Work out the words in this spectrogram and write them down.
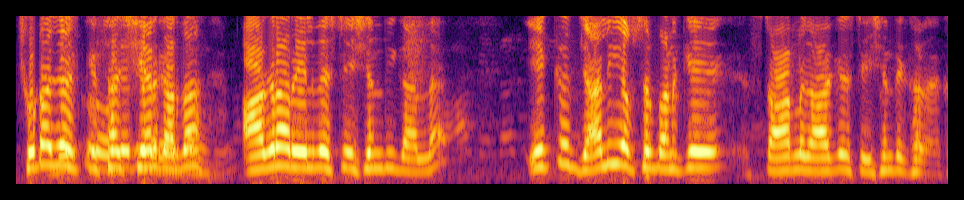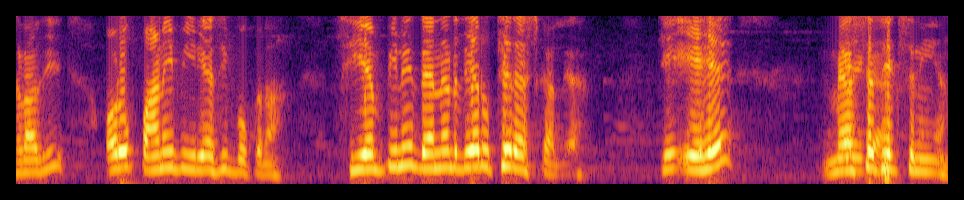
ਛੋਟਾ ਜਿਹਾ ਕਿੱਸਾ ਸ਼ੇਅਰ ਕਰਦਾ। ਆਗਰਾ ਰੇਲਵੇ ਸਟੇਸ਼ਨ ਦੀ ਗੱਲ ਹੈ। ਇੱਕ ਜਾਲੀ ਅਫਸਰ ਬਣ ਕੇ ਸਟਾਰ ਲਗਾ ਕੇ ਸਟੇਸ਼ਨ ਤੇ ਖੜਾ ਸੀ ਔਰ ਉਹ ਪਾਣੀ ਪੀ ਰਿਹਾ ਸੀ ਬੁੱਕਣਾ। ਸੀਐਮਪੀ ਨੇ ਦੈਨ ਐਂਡ ਦੇਅਰ ਉੱਥੇ ਅਰੈਸਟ ਕਰ ਲਿਆ ਕਿ ਇਹ ਮੈਸੇਥਿਕਸ ਨਹੀਂ ਆ।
